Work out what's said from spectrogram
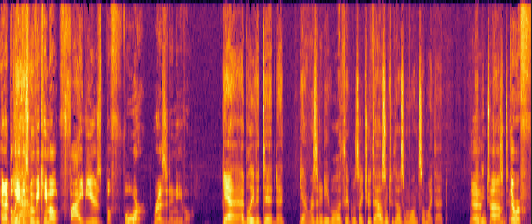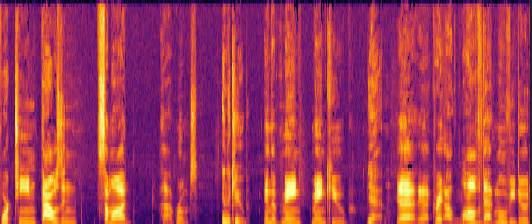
And I believe this movie came out five years before Resident Evil. Yeah, I believe it did. I, yeah, Resident Evil. I think it was like 2000, 2001, something like that. Maybe in Um, there were fourteen thousand some odd uh, rooms In the cube. in the main main cube. Yeah. Yeah, yeah, great. I love that movie, dude.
